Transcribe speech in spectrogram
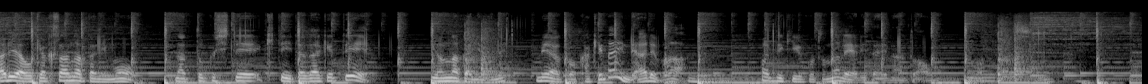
あるいはお客さん方にも納得して来ていただけて世の中にもね迷惑をかけないんであれば、まあ、できることならやりたいなとは思ってますしね。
